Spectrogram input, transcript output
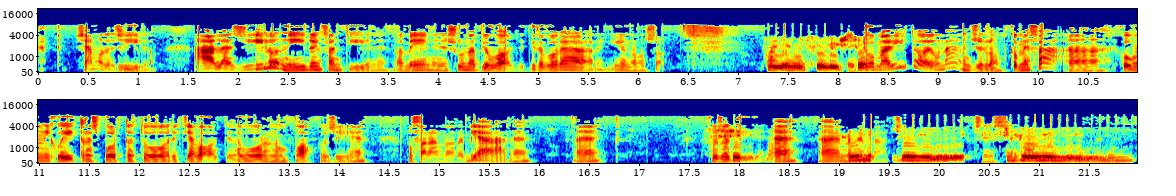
Ecco, siamo all'asilo. All'asilo nido infantile, va bene? Nessuno ha più voglia di lavorare, io non lo so. Vogliono solo i soldi. tuo marito è un angelo, come fa ah, con quei trasportatori che a volte lavorano un po' così, eh? Lo faranno arrabbiare, eh? Eh? Cosa Sì, ti... Eh? Eh, me lo immagino. lui- Sì, sì. lui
